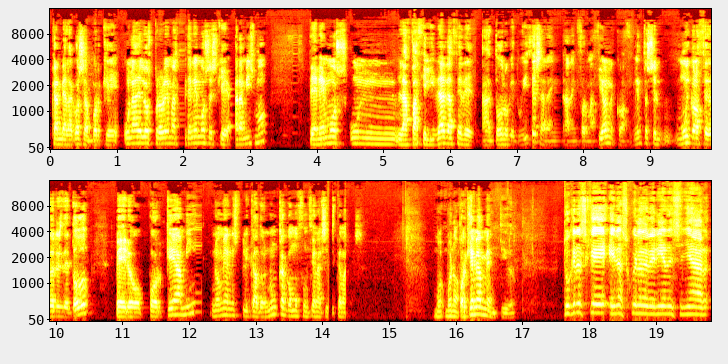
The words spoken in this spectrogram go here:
cambia la cosa. Porque uno de los problemas que tenemos es que ahora mismo tenemos la facilidad de acceder a todo lo que tú dices, a la, información, el conocimiento, ser muy conocedores de todo, pero ¿por qué a mí no me han explicado nunca cómo funciona el sistema? Bueno, ¿Por qué me han mentido? ¿Tú crees que en la escuela deberían enseñar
